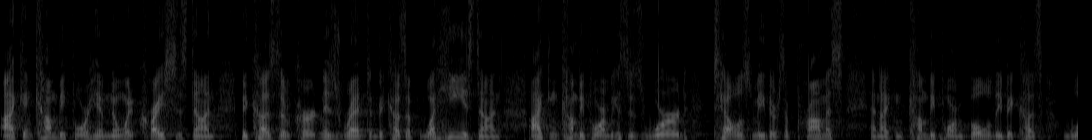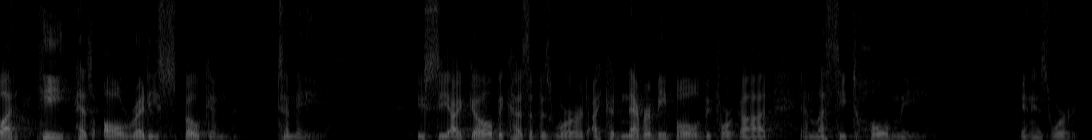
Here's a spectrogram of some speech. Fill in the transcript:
I can come before Him knowing what Christ has done because the curtain is rent and because of what He has done. I can come before Him because His Word tells me there's a promise, and I can come before Him boldly because what He has already spoken to me. You see, I go because of His Word. I could never be bold before God unless He told me in His Word.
